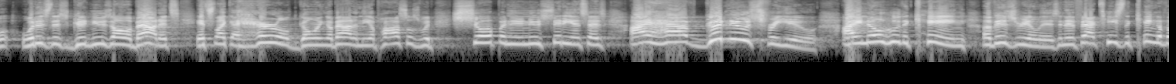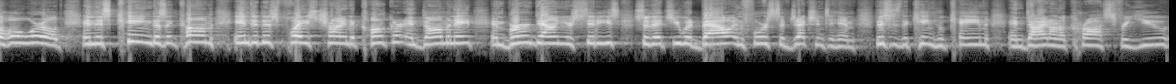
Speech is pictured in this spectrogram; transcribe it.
What is this good news all about? It's, it's like a herald going about, and the apostles would show up in a new city and says, I have good news for you. I know who the king of Israel is. And in fact, he's the king of the whole world. And this king doesn't come into this place trying to conquer and dominate and burn down your cities so that you would bow and force subjection to him. This is the king who came and died on a cross for you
